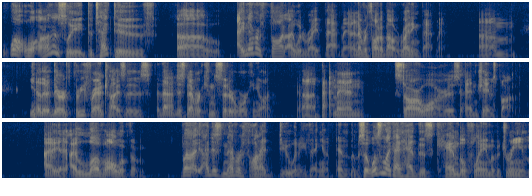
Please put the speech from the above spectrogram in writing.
Well, well, honestly, Detective, uh, I never thought I would write Batman. I never thought about writing Batman. Um, you know, there, there are three franchises that I just never consider working on: uh, Batman, Star Wars, and James Bond. I I love all of them, but I just never thought I'd do anything in, them. So it wasn't like I had this candle flame of a dream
